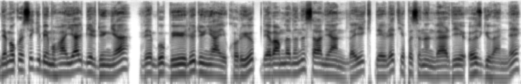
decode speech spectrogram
Demokrasi gibi muhayyel bir dünya ve bu büyülü dünyayı koruyup devamlılığını sağlayan layık devlet yapısının verdiği özgüvenle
